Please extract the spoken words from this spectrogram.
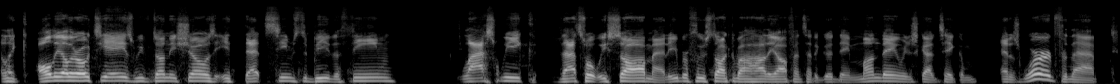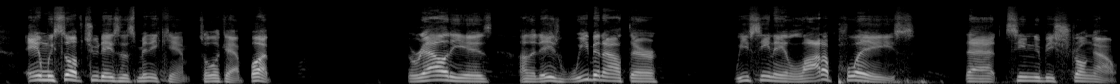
Like all the other OTAs, we've done these shows. It that seems to be the theme. Last week, that's what we saw. Matt Eberflus talked about how the offense had a good day Monday. and We just got to take him at his word for that. And we still have two days of this mini camp to look at. But the reality is, on the days we've been out there, we've seen a lot of plays that seem to be strung out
